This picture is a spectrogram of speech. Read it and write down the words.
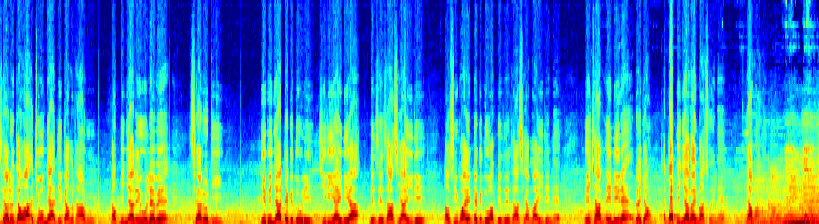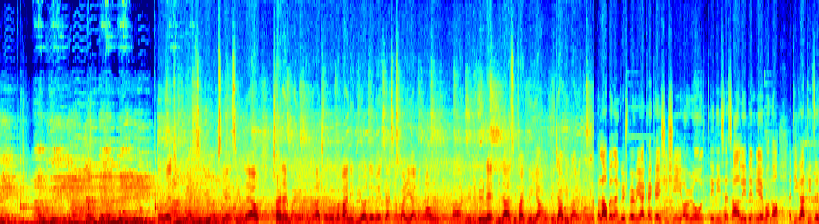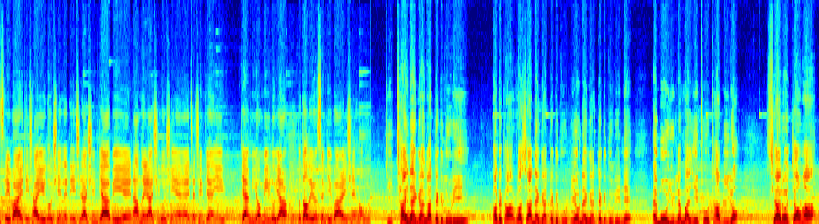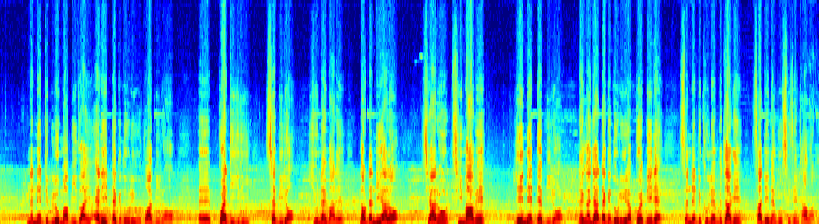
ဆရာတို့ကျောင်းကအကျိုးအမြတ်အဓိကမထားဘူးနောက်ပညာတွေကိုလည်းပဲဆရာတို့ဒီဤပညာတက္ကသိုလ်တွေ GDI တွေကပင်စင်စားဆရာကြီးတွေနောက်စီးပွားရေးတက္ကသိုလ်ကပင်စင်စားဆရာမကြီးတွေနဲ့သေချာသင်နေတဲ့အတွက်ကြောင့်အတတ်ပညာပိုင်းမှာဆိုရင်လည်းရပါတယ် ICU MCIC ကိုလည်း join နိုင်ပါတယ်ခင်ဗျာကျွန်တော်တို့ဘက်ကနေပြီးတော့လည်းပဲဆရာဆရာမတွေကလုံးဝကိုအာနင်းထွန်းနဲ့မိသားစု vibe လေးရအောင်သင်ကြားပေးပါတယ်ခင်ဗျာဘယ်လောက်ပဲ language barrier ခက်ခဲရှိရှိအော်တို့တည်တည်ချာချာလေးသင်ပြရပေါ့နော်အဓိက thesis တွေပါတေချာရေးလို့ရှရင်လည်းတေချာရှင်းပြပေးရနားမလည်တာရှိလို့ရှရင်ချက်ချင်းပြန်ရေးပြန်ပြီးတော့မေးလို့ရတော့တော်တော်လေးကိုအဆင်ပြေပါတယ်ရှင်ဟုတ်ဒီထိုင်းနိုင်ငံကတက္ကသိုလ်တွေနောက်တစ်ခါရုရှားနိုင်ငံတက္ကသိုလ်တရုတ်နိုင်ငံတက္ကသိုလ်တွေနဲ့ MOU လက်မှတ်ရေးထိုးထားပြီးတော့ဆရာတို့ကျောင်းက နှစ်နှစ်ဒီပလိုမာပြီးသွားရင်အဲ့ဒီတက္ကသိုလ်တွေကိုသွားပြီးတော့အဲဘွဲ့ဒီဂရီဆက်ပြီးတော့ယူနိုင်ပါတယ်နောက်တစ်နည်းကတော့ဆရာတို့စီမှာပဲ၄နှစ်တက်ပြီးတော့နိုင်ငံခြားတက္ကသိုလ်တွေကဘွဲ့ပေးတဲ့စနစ်တစ်ခုလည်းမကြခင်စတင်နိုင်ဖို့စီစဉ်ထားပါတယ်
